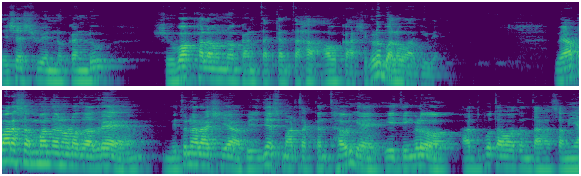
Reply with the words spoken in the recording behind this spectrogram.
ಯಶಸ್ವಿಯನ್ನು ಕಂಡು ಶುಭ ಫಲವನ್ನು ಕಾಣ್ತಕ್ಕಂತಹ ಅವಕಾಶಗಳು ಬಲವಾಗಿವೆ. ವ್ಯಾಪಾರ ಸಂಬಂಧ ನೋಡೋದಾದರೆ ಮಿಥುನ ರಾಶಿಯ ಬಿಸ್ನೆಸ್ ಮಾಡ್ತಕ್ಕಂಥವ್ರಿಗೆ ಈ ತಿಂಗಳು ಅದ್ಭುತವಾದಂತಹ ಸಮಯ.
